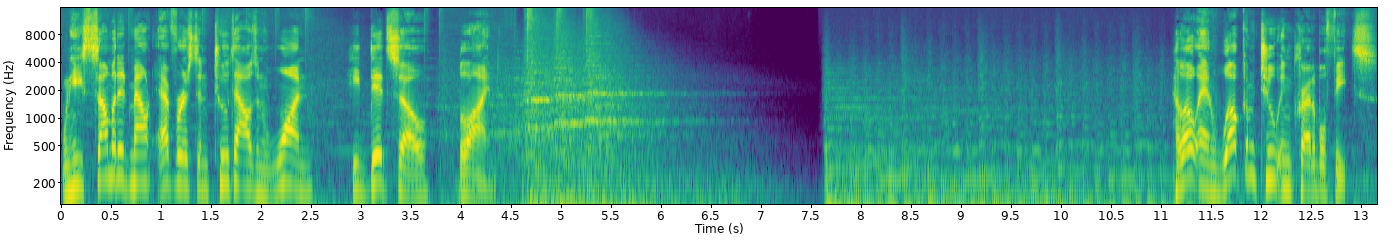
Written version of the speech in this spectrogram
When he summited Mount Everest in 2001, he did so blind. Hello and welcome to Incredible Feats,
